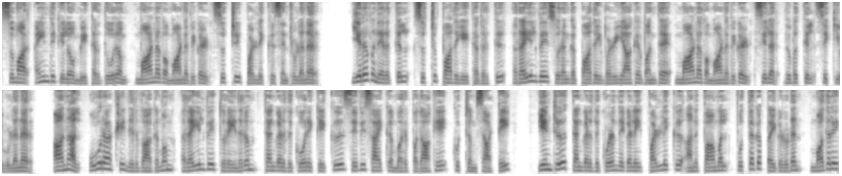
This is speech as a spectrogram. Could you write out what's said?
சுமார் ஐந்து கிலோமீட்டர் தூரம் மாணவ மாணவிகள் சுற்றி பள்ளிக்கு சென்றுள்ளனர். இரவு நேரத்தில் சுற்றுப்பாதையை தவிர்த்து ரயில்வே சுரங்கப்பாதை வழியாக வந்த மாணவ மாணவிகள் சிலர் விபத்தில் சிக்கியுள்ளனர். ஆனால் ஊராட்சி நிர்வாகமும் ரயில்வே துறையினரும் தங்களது கோரிக்கைக்கு செவி சாய்க்க மறுப்பதாக குற்றம் சாட்டி இன்று தங்களது குழந்தைகளை பள்ளிக்கு அனுப்பாமல் புத்தகப் பைகளுடன் மதுரை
